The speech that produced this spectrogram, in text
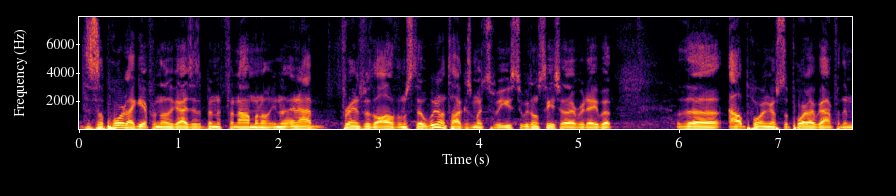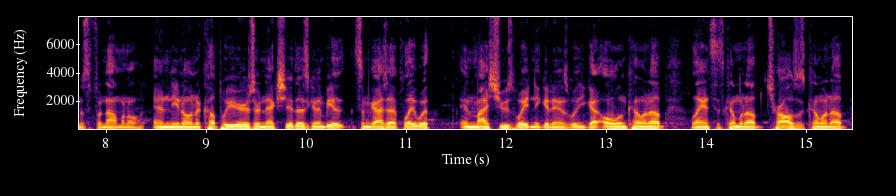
the support I get from those guys has been phenomenal. You know, and I'm friends with all of them still. We don't talk as much as we used to. We don't see each other every day, but the outpouring of support I've gotten from them is phenomenal. And you know, in a couple years or next year, there's going to be some guys I play with in my shoes waiting to get in as well. You got Olin coming up, Lance is coming up, Charles is coming up.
